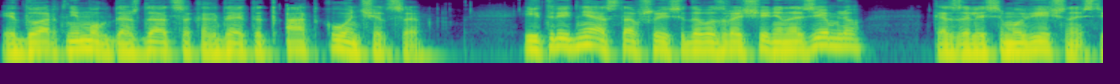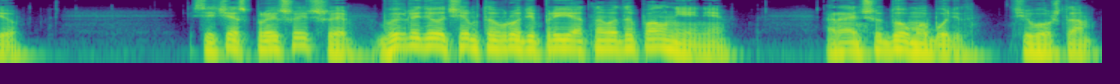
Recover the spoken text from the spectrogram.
Эдуард не мог дождаться, когда этот ад кончится, и три дня, оставшиеся до возвращения на Землю, казались ему вечностью. Сейчас происшедшее выглядело чем-то вроде приятного дополнения. Раньше дома будет, чего уж там.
